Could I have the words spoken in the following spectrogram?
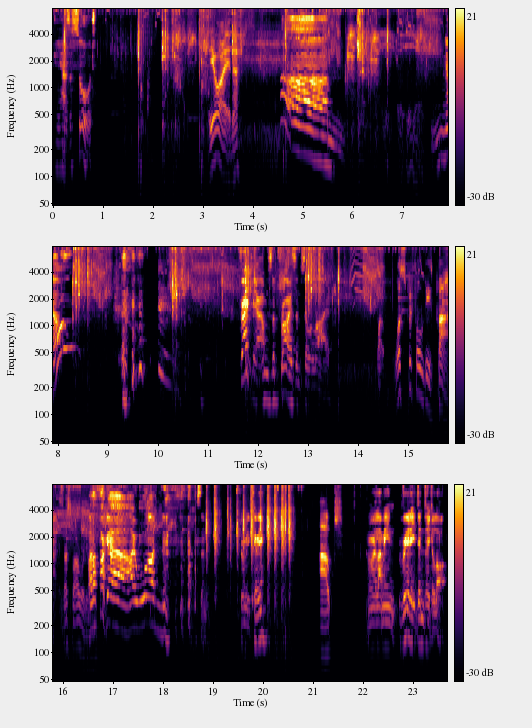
He has a sword. Are you alright in there? Um. No. Frankly, I'm surprised I'm still alive. What, what's with all these bats? That's what I want to. Motherfucker, I won! Excellent. Do you want me to kill you? Ouch. Well, I mean, really, it didn't take a lot.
